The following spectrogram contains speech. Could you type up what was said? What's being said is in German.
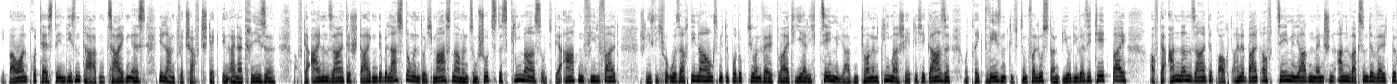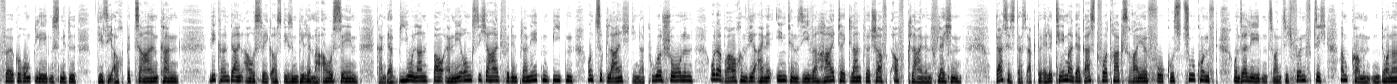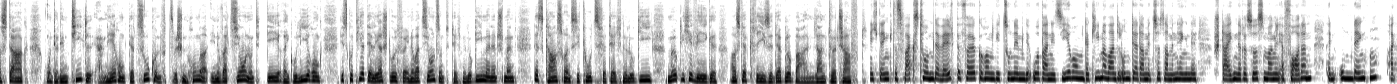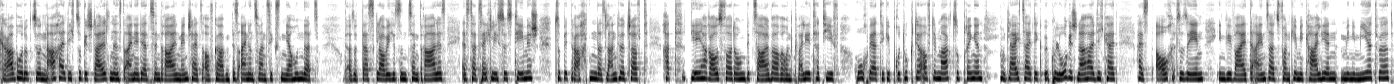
Die Bauernproteste in diesen Tagen zeigen es, die Landwirtschaft steckt in einer Krise. Auf der einen Seite steigende Belastungen durch Maßnahmen zum Schutz des Klimas und der Artenvielfalt. Schließlich verursacht die Nahrungsmittelproduktion weltweit jährlich 10 Milliarden Tonnen klimaschädliche Gase und trägt wesentlich zum Verlust an Biodiversität bei. Auf der anderen Seite braucht eine bald auf 10 Milliarden Menschen anwachsende Weltbevölkerung Lebensmittel, die sie auch bezahlen kann. Wie könnte ein Ausweg aus diesem Dilemma aussehen? Kann der Biolandbau Ernährungssicherheit für den Planeten bieten und zugleich die Natur schonen? Oder brauchen wir eine intensive Hightech-Landwirtschaft auf kleinen Flächen? Das ist das aktuelle Thema der Gastvortragsreihe Fokus Zukunft, unser Leben 2050 am kommenden Donnerstag. Unter dem Titel Ernährung der Zukunft zwischen Hunger, Innovation und Deregulierung diskutiert der Lehrstuhl für Innovations- und Technologiemanagement des Karlsruher Instituts für Technologie mögliche Wege aus der Krise der globalen Landwirtschaft. Ich denke, das Wachstum der Weltbevölkerung, die zunehmende Urbanisierung, der Klimawandel und der damit zusammenhängende steigende Ressourcenmangel erfordern ein Umdenken. Agrarproduktion nachhaltig zu gestalten ist eine der zentralen Menschheitsaufgaben des 21. Jahrhunderts. Also das, glaube ich, ist ein zentrales, es tatsächlich systemisch zu betrachten. Das Landwirtschaft hat die Herausforderung, bezahlbare und qualitativ hochwertige Produkte auf den Markt zu bringen. Und gleichzeitig ökologisch Nachhaltigkeit heißt auch zu sehen, inwieweit der Einsatz von Chemikalien minimiert wird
